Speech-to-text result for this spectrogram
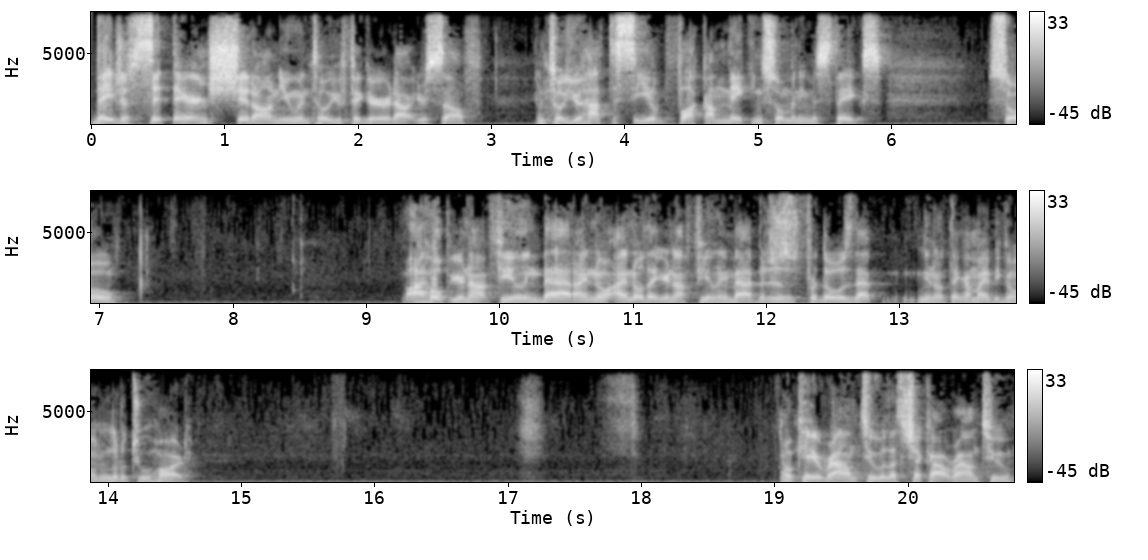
They just sit there and shit on you until you figure it out yourself. Until you have to see, oh, fuck, I'm making so many mistakes. So I hope you're not feeling bad. I know I know that you're not feeling bad, but just for those that, you know, think I might be going a little too hard. Okay, round 2. Let's check out round 2.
